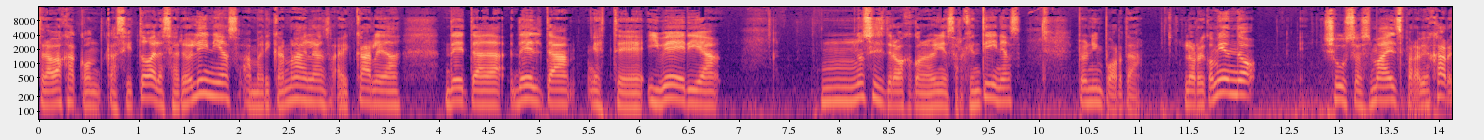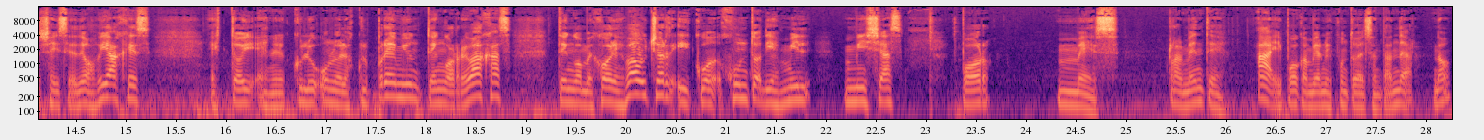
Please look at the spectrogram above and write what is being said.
trabaja con casi todas las aerolíneas, American Airlines, Air Delta, Delta este, Iberia. No sé si trabaja con aerolíneas argentinas, pero no importa. Lo recomiendo. Yo uso Smiles para viajar, ya hice dos viajes. Estoy en el club, uno de los club premium, tengo rebajas, tengo mejores vouchers y junto a 10.000 millas por mes. Realmente, ah, y puedo cambiar mis puntos del Santander, ¿no?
